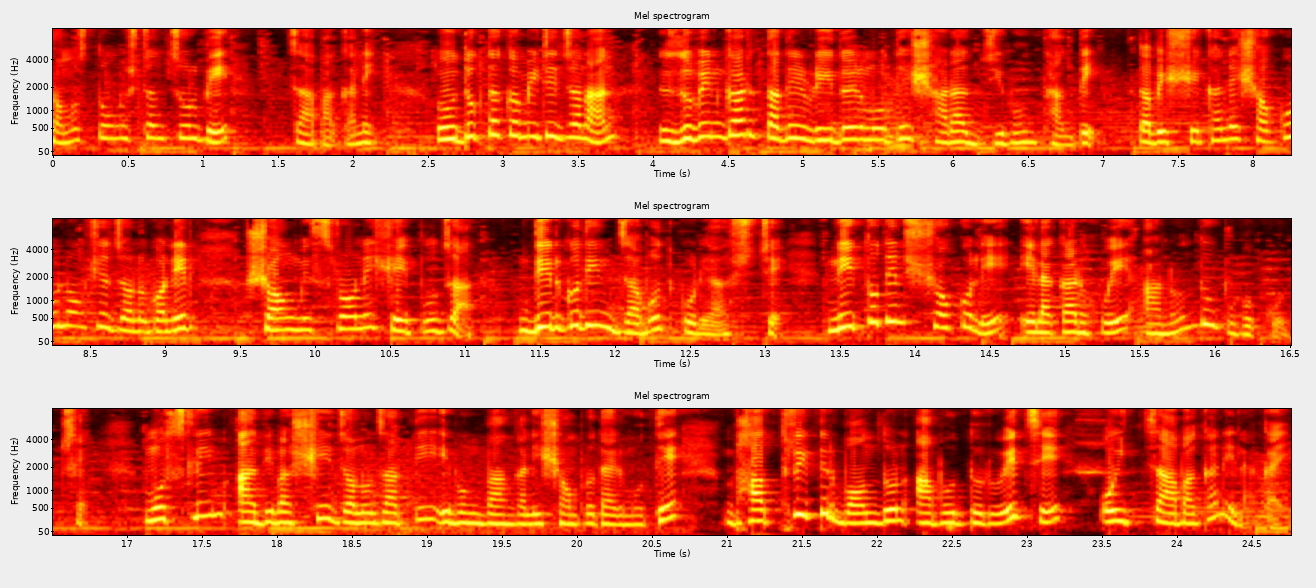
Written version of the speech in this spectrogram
সমস্ত অনুষ্ঠান চলবে চা বাগানে। উদ্যোক্তা কমিটি জানান, জুবিন গার্গ তাদের হৃদয়ের মধ্যে সারা জীবন থাকবে। তবে সেখানে সকল অংশের জনগণের সংমিশ্রণে সেই পূজা দীর্ঘদিন যাবৎ করে আসছে। নিত্যদিন সকলে এলাকার হয়ে আনন্দ উপভোগ করছে। মুসলিম, আদিবাসী, জনজাতি এবং বাঙালি সম্প্রদায়ের মধ্যে ভ্রাতৃত্বের বন্ধন আবদ্ধ রয়েছে ওই চা বাগান এলাকায়।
